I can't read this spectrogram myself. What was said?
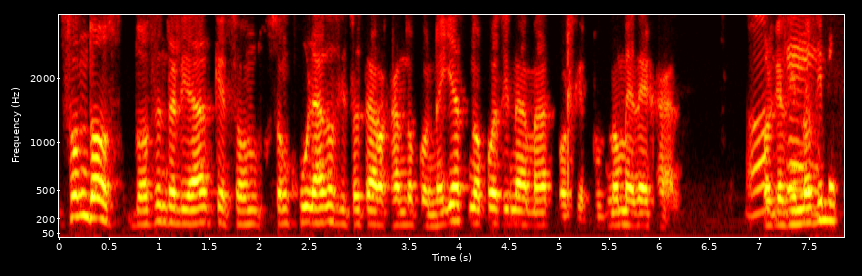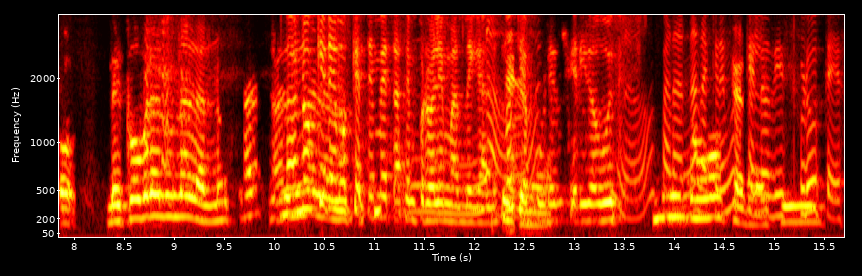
son dos, dos en realidad que son, son jurados y estoy trabajando con ellas, no puedo decir nada más porque pues no me dejan. Porque si no, si me, me cobran una la nota. No, no queremos que te metas en problemas legales, querido Gus. No, para nada, queremos que lo disfrutes.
